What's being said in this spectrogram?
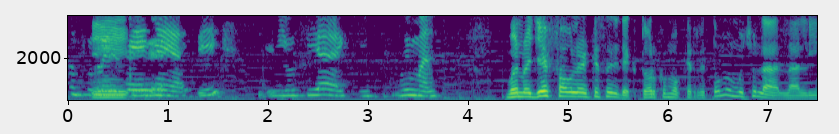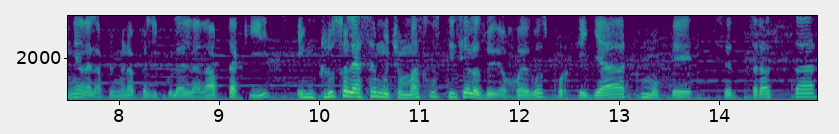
Con su reseña y así. Y Lucía aquí, muy mal. Bueno, Jeff Fowler, que es el director, como que retoma mucho la, línea de la primera película, la adapta aquí, e incluso le hace mucho más justicia a los videojuegos, porque ya como que se trata...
